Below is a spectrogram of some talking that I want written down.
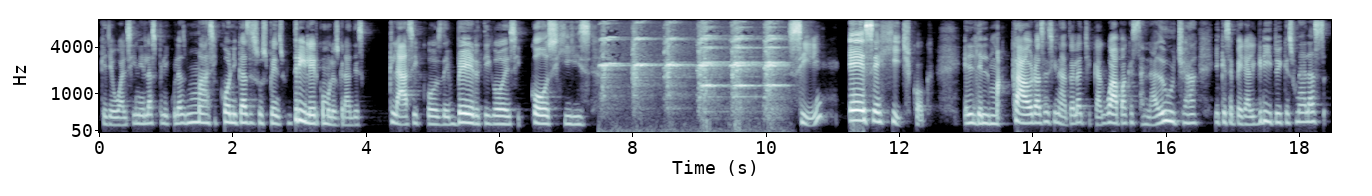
que llevó al cine las películas más icónicas de suspenso y thriller, como los grandes clásicos de Vértigo, de Psicosis. Sí, ese Hitchcock el del macabro asesinato de la chica guapa que está en la ducha y que se pega el grito y que es una de las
